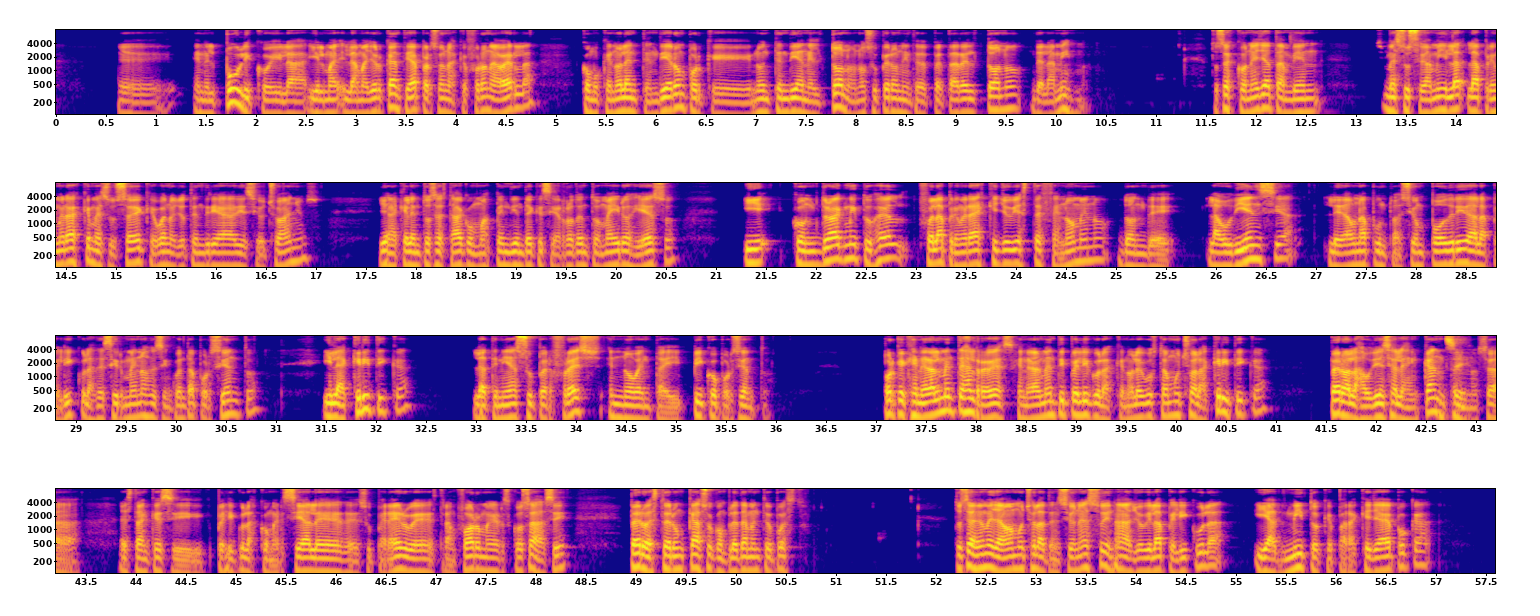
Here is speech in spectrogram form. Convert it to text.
eh, en el público y, la, y, la mayor cantidad de personas que fueron a verla como que no la entendieron porque no entendían el tono, no supieron interpretar el tono de la misma. Entonces con ella también me sucedió a mí la, primera vez que me sucede que bueno, yo tendría 18 años y en aquel entonces estaba como más pendiente que si Rotten Tomatoes y eso y con Drag Me to Hell fue la primera vez que yo vi este fenómeno donde la audiencia le da una puntuación podrida a la película, es decir, menos de 50%, y la crítica la tenía super fresh en 90 y pico por ciento. Porque generalmente es al revés, generalmente hay películas que no le gusta mucho a la crítica, pero a las audiencias les encantan, o sea, están que si películas comerciales de superhéroes, Transformers, cosas así, pero esto era un caso completamente opuesto. Entonces a mí me llama mucho la atención eso y nada, yo vi la película y admito que para aquella época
